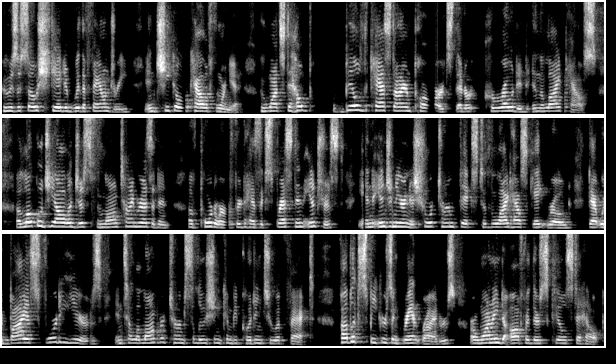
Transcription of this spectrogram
who is associated with a foundry in Chico, California, who wants to help build cast iron parts that are corroded in the lighthouse. A local geologist and longtime resident of Port Orford has expressed an interest in engineering a short-term fix to the Lighthouse Gate Road that would buy us 40 years until a longer-term solution can be put into effect. Public speakers and grant writers are wanting to offer their skills to help.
